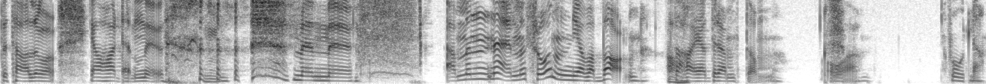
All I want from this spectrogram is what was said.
80-talet. Jag har den nu. Mm. men, eh, ja, men, nej, men från jag var barn så Aha. har jag drömt om och få odla.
